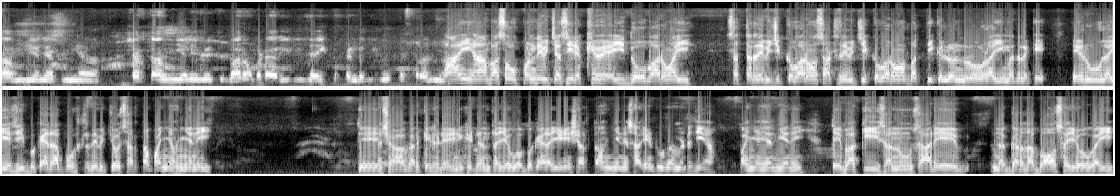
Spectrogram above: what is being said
ਹੁੰਦੀਆਂ ਨੇ ਆਪਣੀਆਂ ਸ਼ਰਤਾਂ ਹੁੰਦੀਆਂ ਨੇ ਕਿ ਬਾਹਰੋਂ ਖਿਡਾਰੀ ਦੀ ਜਾਂ ਇੱਕ ਪਿੰਡ ਦੀ ਉਹ ਕਿਸ ਤਰ੍ਹਾਂ ਦੀ ਹਾਂ ਜੀ ਹਾਂ ਬਸ ਓਪਨ ਦੇ ਵਿੱਚ ਅਸੀਂ ਰੱਖੇ ਹੋਏ ਆ ਜੀ ਦੋ ਬਾਰੋਂ ਆ ਜੀ। 70 ਦੇ ਵਿੱਚ ਇੱਕ ਬਾਰੋਂ 60 ਦੇ ਵਿੱਚ ਇੱਕ ਬਾਰੋਂ 32 ਕਿਲੋ ਨਰੋਲ ਆ ਜੀ ਮਤਲਬ ਕਿ ਇਹ ਰੂਲ ਆ ਜੀ ਅਸੀਂ ਬਕਾਇਦਾ ਪੋਸਟਰ ਦੇ ਵਿੱਚ ਉਹ ਸ਼ਰਤਾਂ ਪਾਈਆਂ ਹੋਈਆਂ ਨੇ ਜੀ। ਤੇ ਨਸ਼ਾ ਕਰਕੇ ਖੜੇ ਨਹੀਂ ਖੇਡਣ ਤਾਂ ਜਾਊਗਾ ਬਕਾਇਦਾ ਜਿਹੜੀਆਂ ਸ਼ਰਤਾਂ ਹੁੰਦੀਆਂ ਨੇ ਸਾਰੀਆਂ ਟੂਰਨਾਮੈਂਟ ਦੀਆਂ ਪਾਈਆਂ ਜਾਂਦੀਆਂ ਨੇ। ਤੇ ਬਾਕੀ ਸਾਨੂੰ ਸਾਰੇ ਨਗਰ ਦਾ ਬਹੁਤ ਸਹਿਯੋਗ ਆ ਜੀ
